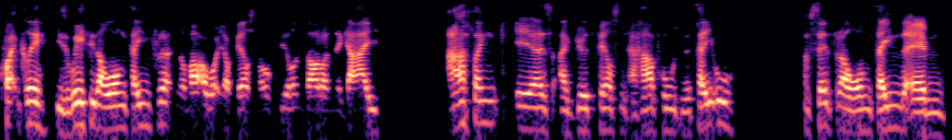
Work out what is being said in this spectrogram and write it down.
quickly. He's waited a long time for it. No matter what your personal feelings are on the guy, I think he is a good person to have holding the title. I've said for a long time that um,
